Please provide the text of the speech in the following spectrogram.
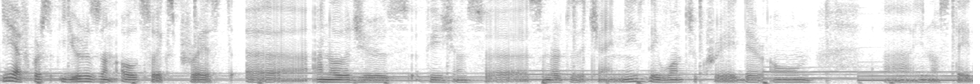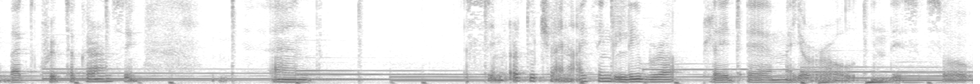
yeah, of course, Eurozone also expressed uh, analogous visions uh, similar to the Chinese. They want to create their own you know state-backed cryptocurrency. And similar to China I think Libra played a major role in this. So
